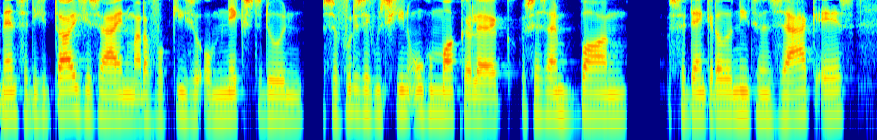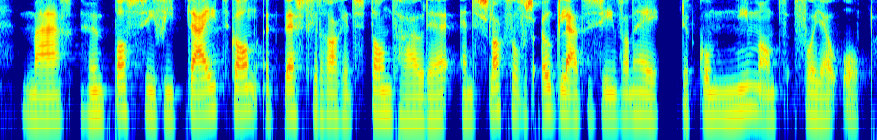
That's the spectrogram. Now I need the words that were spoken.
mensen die getuigen zijn, maar ervoor kiezen om niks te doen. Ze voelen zich misschien ongemakkelijk, ze zijn bang, ze denken dat het niet hun zaak is. Maar hun passiviteit kan het pestgedrag in stand houden en de slachtoffers ook laten zien van hé, hey, er komt niemand voor jou op.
